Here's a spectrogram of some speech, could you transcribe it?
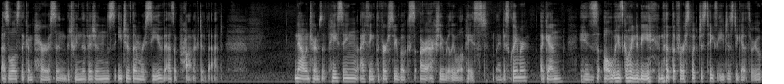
as well as the comparison between the visions each of them receive as a product of that. Now, in terms of pacing, I think the first three books are actually really well paced. My disclaimer again, is always going to be that the first book just takes ages to get through.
